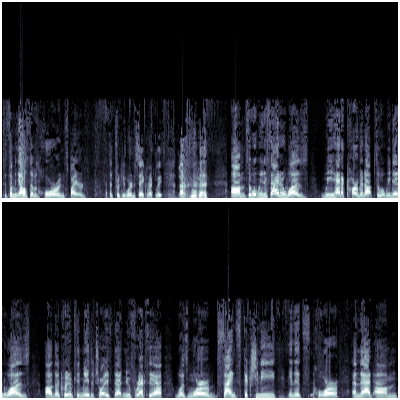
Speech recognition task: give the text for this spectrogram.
to something else that was horror-inspired. That's a tricky word to say correctly. Um, so what we decided was we had to carve it up. So what we did was uh, the creative team made the choice that New Phyrexia was more science fictiony in its horror, and that um,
